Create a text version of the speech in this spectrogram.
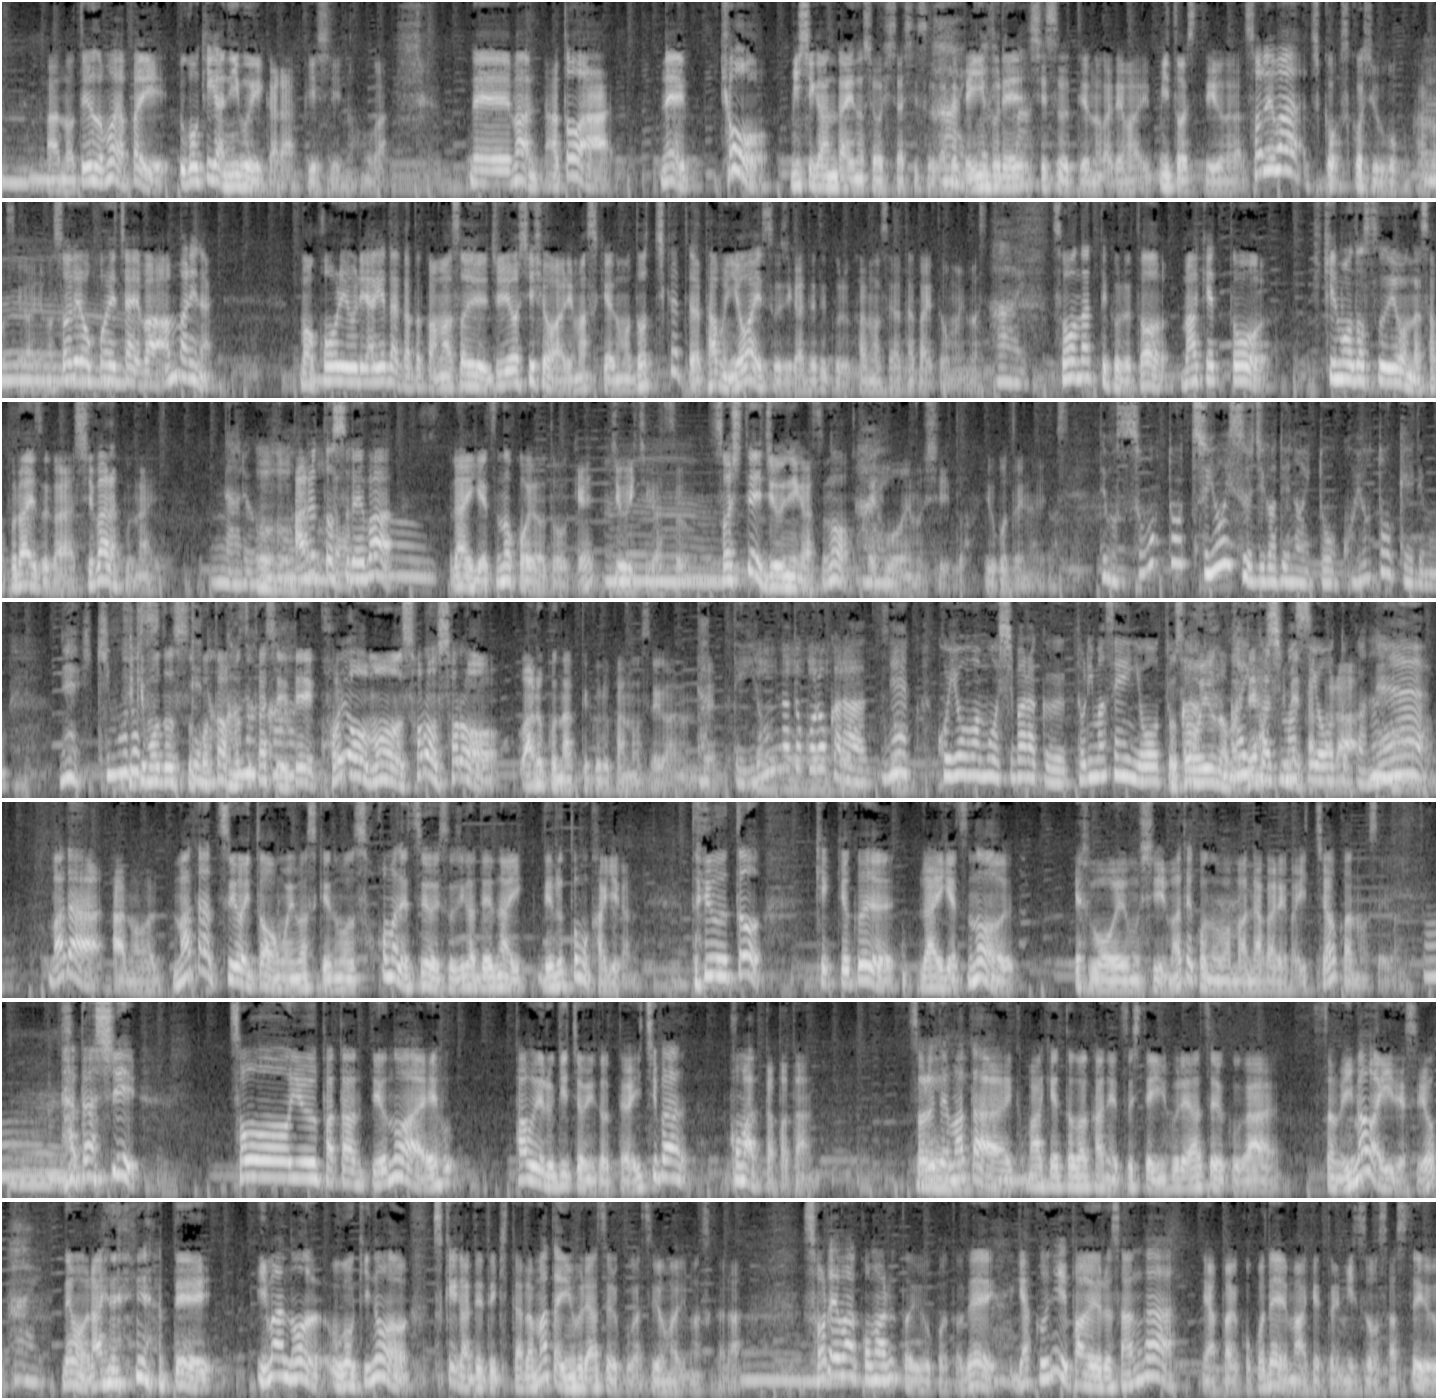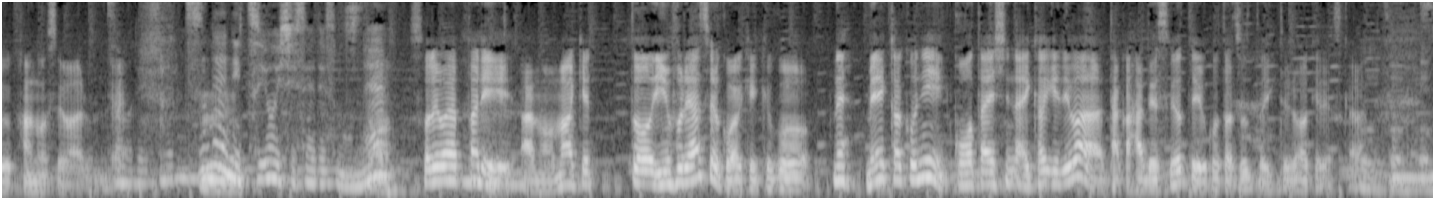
あのというのもやっぱり動きが鈍いから PC の方が。でまああとはね今日ミシガン大の消費者指数が出て、はい、インフレ指数っていうのが出ま見通しっていうのがそれは少し動く可能性があります。それを超えちゃえばあんまりないまあ、小売売上高とか、まあ、そういう重要指標はありますけれどもどっちかっていうと多分弱い数字が出てくる可能性が高いと思います、はい、そうなってくるとマーケットを引き戻すようなサプライズがしばらくない。なるほど。あるとすれば来月の雇用統計11月。そして12月の FOMC、ということになります、でも相当強い数字が出ないと雇用統計でもね、引き戻す引き戻すことは難しい。で雇用もそろそろ悪くなってくる可能性があるんで。だっていろんなところからね雇用はもうしばらく取りませんよとかそういうのが出始めたしますよとかね、うん、まだあのまだ強いとは思いますけれどもそこまで強い数字が出ない出るとも限らない。というと結局来月の FOMC までこのまま流れがいっちゃう可能性がある。ただしそういうパターンっていうのは、F、パウエル議長にとっては一番困ったパターン。それでまたマーケットが過熱してインフレ圧力がその今はいいですよ、はい、でも来年になって今の動きのツケが出てきたらまたインフレ圧力が強まりますからそれは困るということで、逆にパウエルさんがやっぱりここでマーケットに水を差すという可能性はあるんで。そうですね常に強い姿勢ですもんね、うん、それはやっぱり、うん、あのマーケットインフレ圧力は結局ね明確に後退しない限りは高派ですよということはずっと言ってるわけですから、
